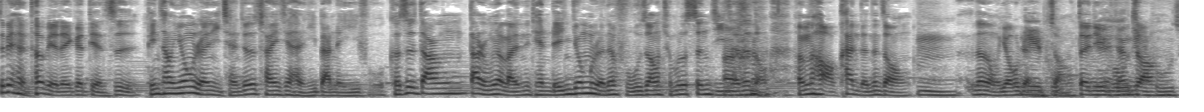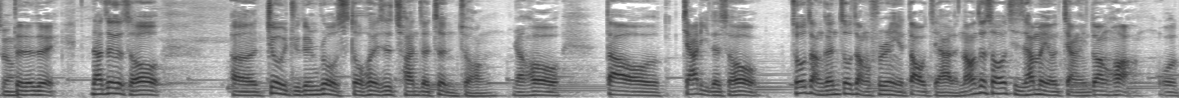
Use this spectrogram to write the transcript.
这边很特别的一个点是，平常佣人以前就是穿一些很一般的衣服，可是当大人物要来的那天，连佣人的服装全部都升级成那种 很好看的那种，嗯，那种佣人装，对，女仆装，对对对。那这个时候，呃，George 跟 Rose 都会是穿着正装，然后到家里的时候。州长跟州长夫人也到家了，然后这时候其实他们有讲一段话，我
